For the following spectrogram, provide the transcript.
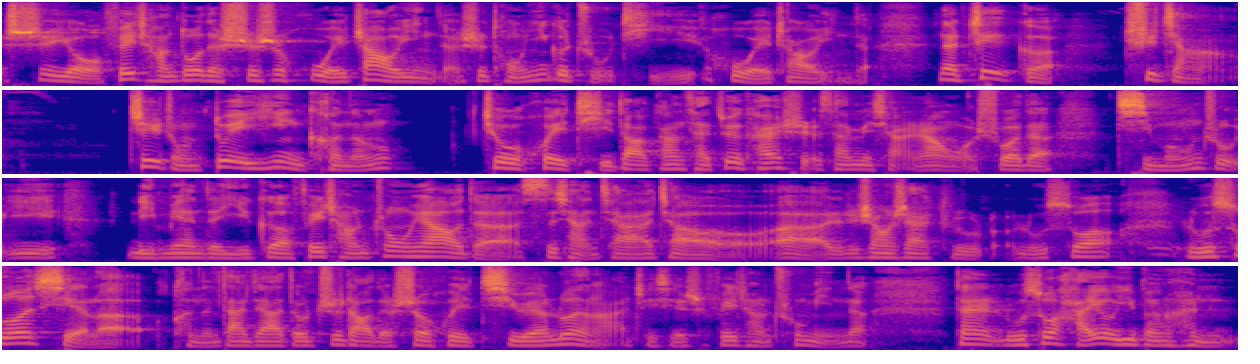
是有非常多的诗是互为照应的，是同一个主题互为照应的。那这个去讲这种对应，可能就会提到刚才最开始三米想让我说的启蒙主义里面的一个非常重要的思想家，叫呃 Jean-Jacques 卢卢梭。卢梭写了可能大家都知道的《社会契约论》啊，这些是非常出名的。但卢梭还有一本很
